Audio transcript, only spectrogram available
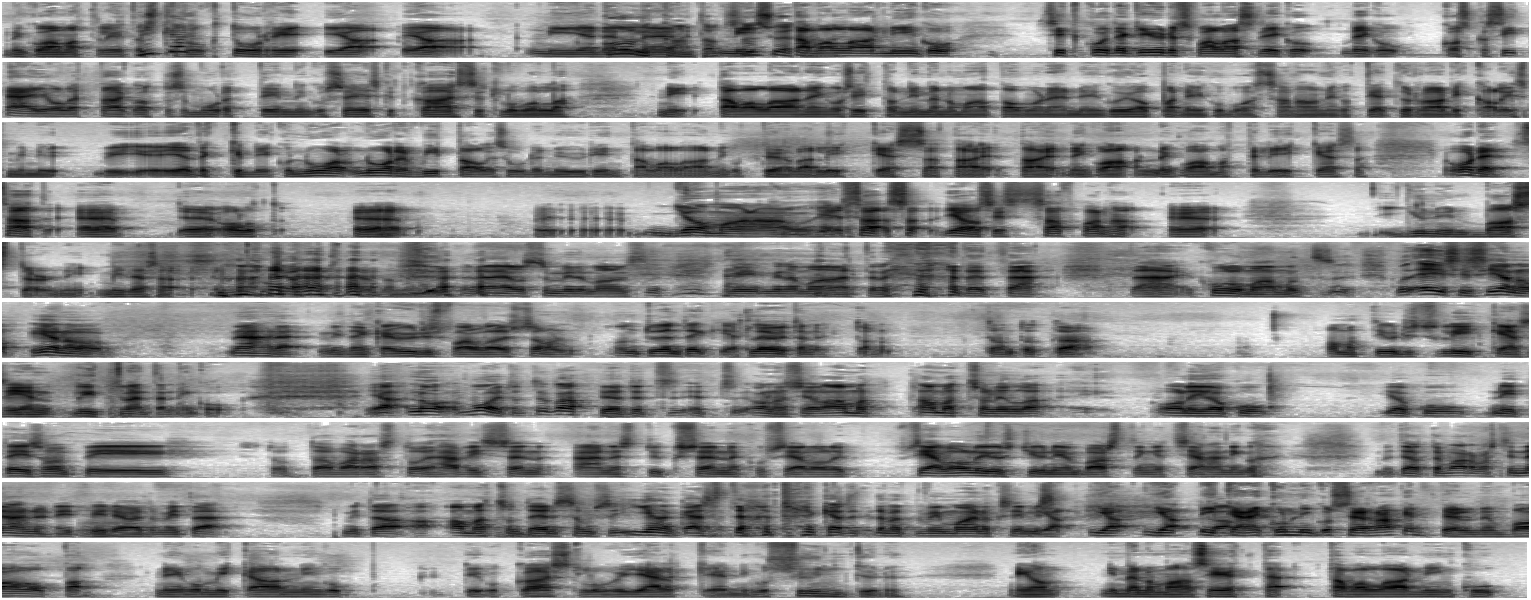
niinku ammattiliitostruktuuri ja, ja niin edelleen. Kolmikanta, niin, syötävä? tavallaan niinku, sitten kuitenkin Yhdysvalloissa, niinku, niinku, koska sitä ei ole, tai koska se murrettiin niinku 70-80-luvulla, niin tavallaan niinku, sitten on nimenomaan tuommoinen niinku, jopa niinku, voisi sanoa niinku, tietty radikalismi, ny- jotenkin niinku, nuor, nuoren vitallisuuden ydin tavallaan niinku, työväenliikkeessä tai, tai niinku, a- niinku, ammattiliikkeessä. Ode, sä oot ö, ö, ollut... Ö, Joo, mä oon ollut sa, sa, joo, siis sä oot vanha ö, Union Buster, niin mitä sä... Tämä ei ollut se, mitä mä, olin, mi- mitä mä ajattelin että tähän kulmaan, mutta mut ei siis hieno, hienoa nähdä, miten Yhdysvalloissa on, on työntekijät löytänyt ton, ton tota, ammattiyhdistysliikkeen siihen liittyvän tämän, niin kuin, ja no voitot ja tappiot, että et onhan siellä Ama- Amazonilla oli joku, joku niitä isoimpia tota, varastoja hävisi sen äänestyksen, kun siellä oli, siellä oli just union busting, että siellä niin kuin, te olette varmasti nähnyt niitä videoita, mitä, mitä Amazon on tehnyt semmoisia ihan käsittämättömiä, käsittämättömiä mainoksia, missä Ja, ja, ja ikään kuin, niin kuin se rakenteellinen valta, niin kuin mikä on niin kuin, niin kuin 80-luvun jälkeen niin kuin syntynyt, niin on nimenomaan se, että tavallaan niin kuin,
